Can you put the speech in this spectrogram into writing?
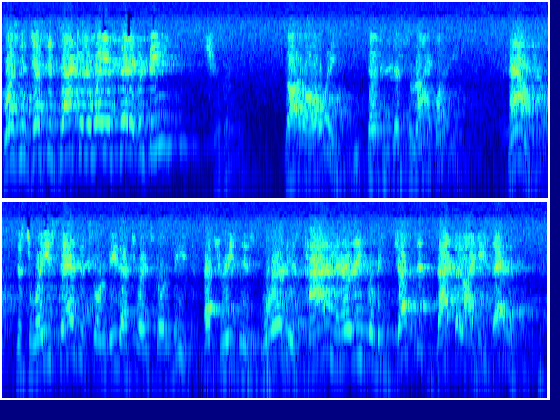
wasn't it just exactly the way it said it would be? Sure. God always does it just the right way. Now, just the way He says it's going to be, that's the way it's going to be. That's the reason His Word, His time, and everything's going to be just exactly like He said it.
